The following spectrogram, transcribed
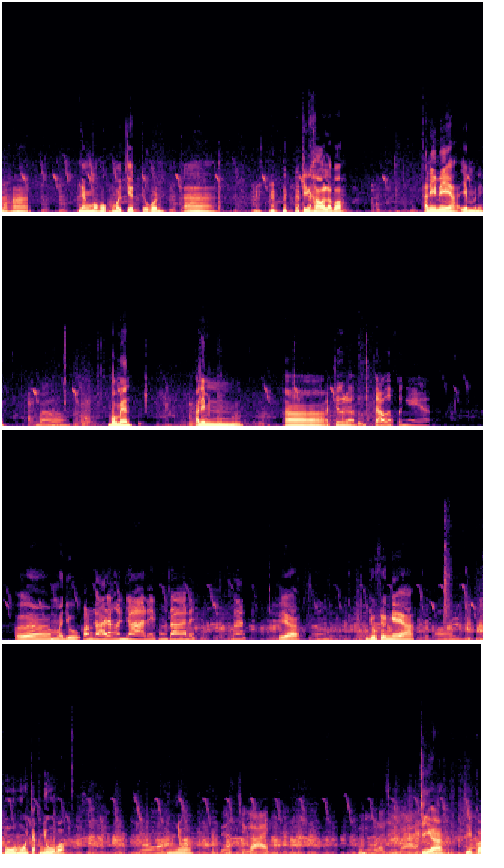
มห้ายังมหกมเจ็ดทุกคนอ่า กินข้าวแล้วบ่ อันนี้แม่อะเอ็มอันนี้ bố บ่แม่นอันนี้มันอ่า mà chưa luôn cháu ở phương nghe á เออมาอยู่ con gái đang ở nhà để không ra này ha เฮียอยู่เฟียงแง่อะ ờ ฮู้ฮู้จักยูบ่ nhu á, ยู biết chị gái nhu là chị gái chị à chị có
